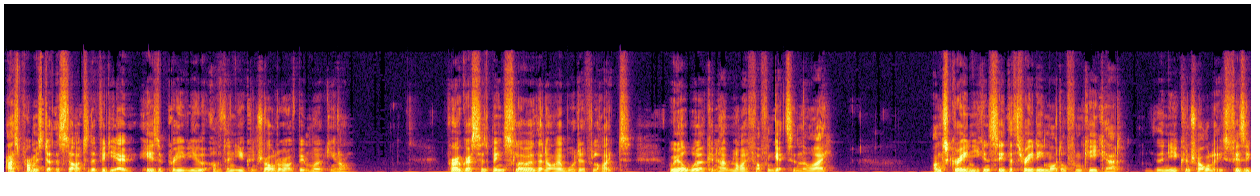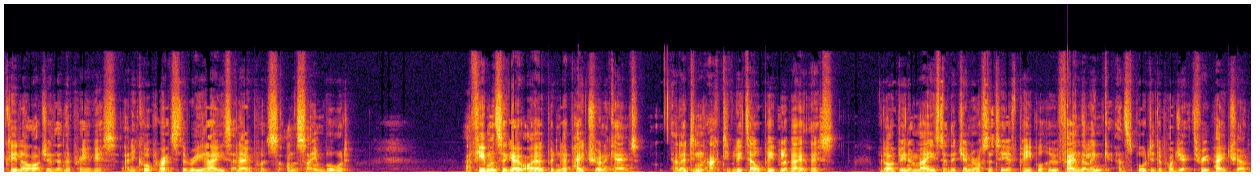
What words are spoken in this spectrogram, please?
As promised at the start of the video, here's a preview of the new controller I've been working on. Progress has been slower than I would have liked. Real work and home life often gets in the way. On screen you can see the 3D model from KiCad. The new controller is physically larger than the previous and incorporates the relays and outputs on the same board. A few months ago I opened a Patreon account and I didn't actively tell people about this, but I've been amazed at the generosity of people who found the link and supported the project through Patreon.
